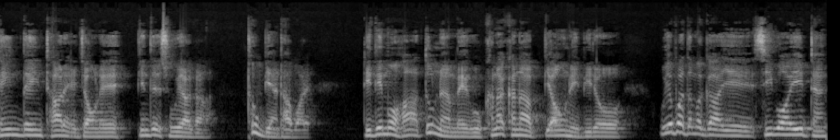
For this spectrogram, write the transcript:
ထိမ့်သိမ်းထားတဲ့အကြောင်းလဲပြင်သစ်ဆိုရကထုတ်ပြန်ထားပါတယ်။ဒီသင်းမောဟာသူ့နာမည်ကိုခဏခဏပြောင်းနေပြီးတော့ဥရောပသမဂ္ဂရဲ့စီးပွားရေးတန်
